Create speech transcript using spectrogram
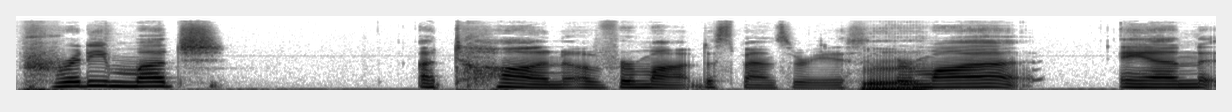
pretty much a ton of Vermont dispensaries, Vermont and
